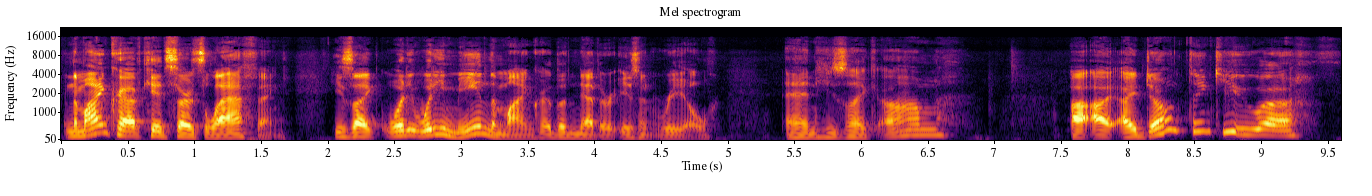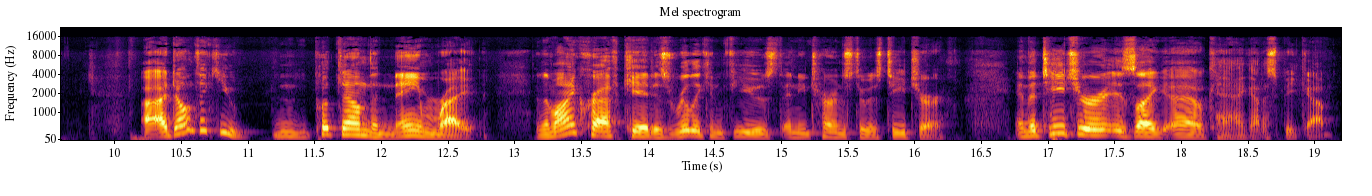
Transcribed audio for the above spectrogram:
And the Minecraft kid starts laughing. He's like, what do, what do you mean the Minecraft the Nether isn't real? And he's like, um, I I don't think you uh I don't think you put down the name right. And the Minecraft kid is really confused and he turns to his teacher. And the teacher is like, okay, I gotta speak up.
